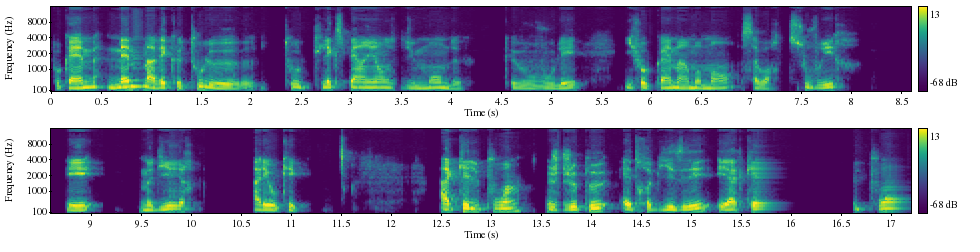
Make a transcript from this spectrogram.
faut quand même, même avec tout le, toute l'expérience du monde que vous voulez, il faut quand même à un moment savoir s'ouvrir et me dire allez, ok, à quel point je peux être biaisé et à quel point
